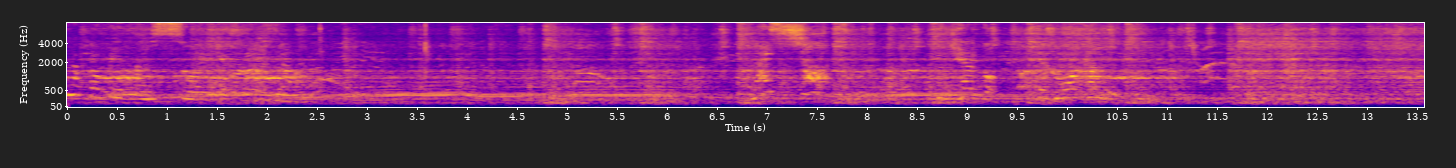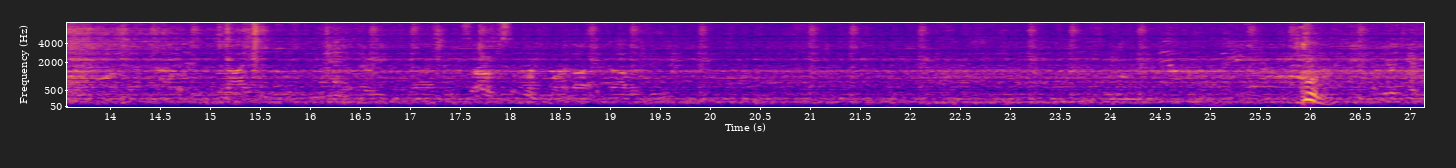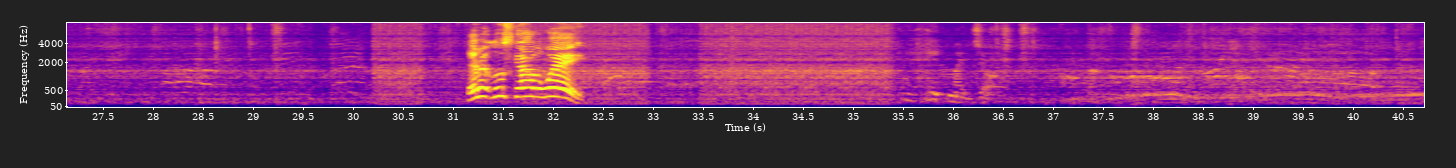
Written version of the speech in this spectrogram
What's inappropriate? I'm Damn it, Luz, get out of the way! I hate my job.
